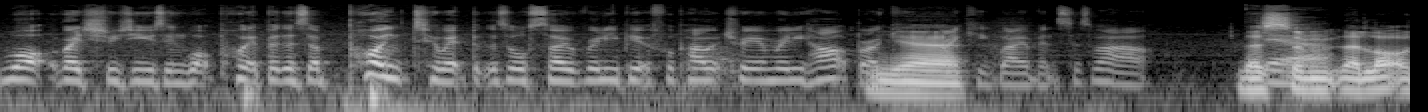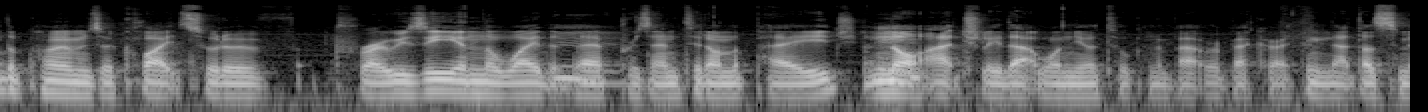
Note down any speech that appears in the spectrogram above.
What register he's using, what point, but there's a point to it, but there's also really beautiful poetry and really heartbreaking Yeah. breaking moments as well. There's Yeah. some a lot of the poems are quite sort of prosy in the way that Mm. they're hmm. presented on the page. Hmm. Not actually that one you're talking about, Rebecca. I think that does some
